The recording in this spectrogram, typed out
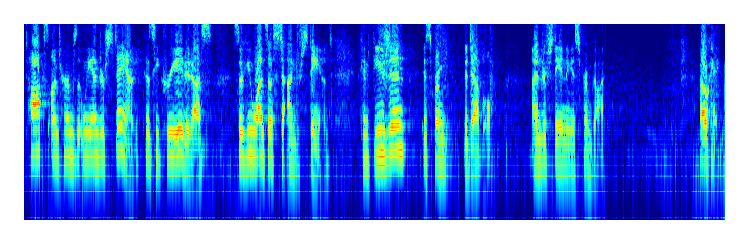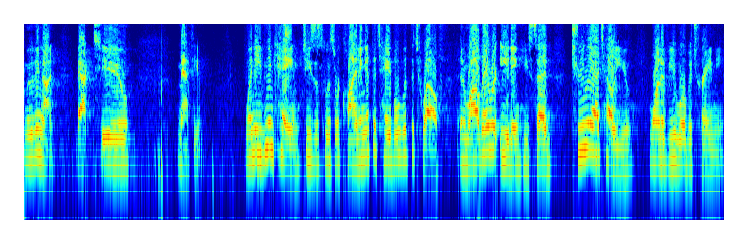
talks on terms that we understand because he created us. So he wants us to understand. Confusion is from the devil. Understanding is from God. Okay, moving on. Back to Matthew. When evening came, Jesus was reclining at the table with the twelve, and while they were eating, he said, Truly I tell you, one of you will betray me.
